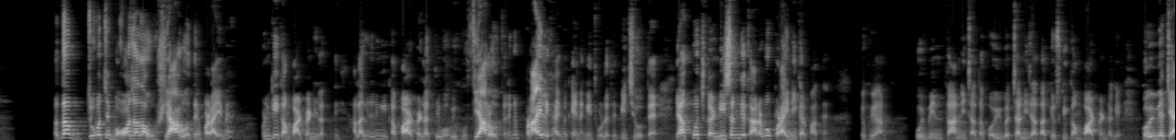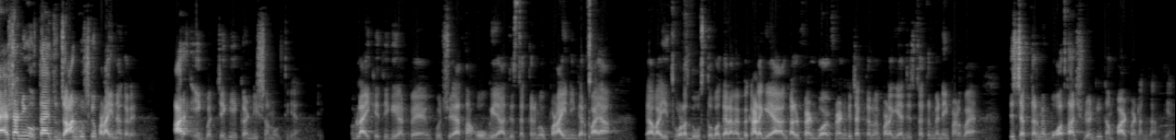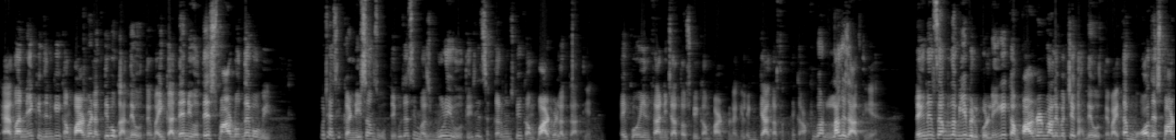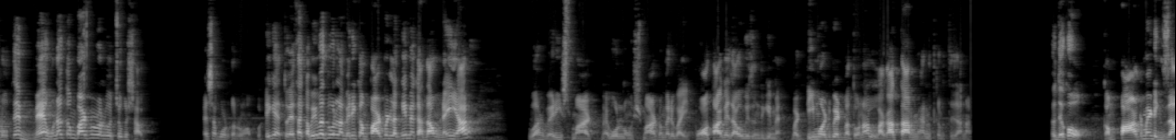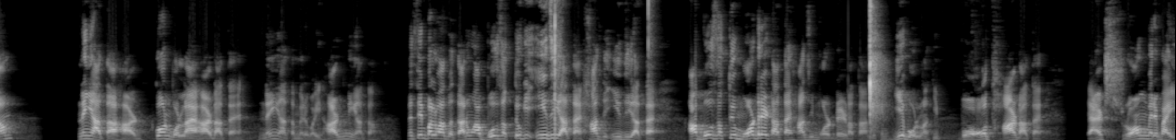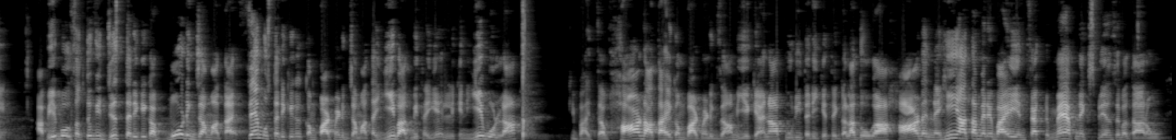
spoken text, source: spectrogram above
मतलब जो बच्चे बहुत ज़्यादा होशियार होते हैं पढ़ाई में, उनकी कंपार्टमेंट नहीं लगती। हालाँकि जिनकी कंपार्टमेंट लगती है, वो भी होशियार होते हैं, लेकिन पढ़ाई लिखाई में कहीं ना कहीं थोड़े से पीछे होते हैं या कुछ कंडीशन के कारण वो पढ़ाई नहीं कर पाते हैं। देखो यार, कोई भी इंसान नहीं चाहता, कोई भी बच्चा नहीं चाहता कि उसकी कंपार्टमेंट लगे। कोई भी बच्चा ऐसा नहीं होता है जो जानबूझ के पढ़ाई ना करे। हर एक बच्चे की एक कंडीशन होती है। अब लाइक किसी के घर पे कुछ ऐसा हो गया जिस चक्कर में वो पढ़ाई नहीं कर पाया, या भाई थोड़ा दोस्तों वगैरह में बिखड़ गया गर्लफ्रेंड बॉयफ्रेंड के चक्कर में पड़ गया जिस चक्कर में नहीं पढ़ पाया। इस चक्कर में बहुत सारे स्टूडेंट की कंपार्टमेंट लग जाती है। ऐसा नहीं कि जिनकी कंपार्टमेंट लगती है, वो गधे होते हैं। भाई, गधे नहीं होते स्मार्ट होते हैं वो भी। कुछ ऐसी कंडीशन होती है, कुछ ऐसी मजबूरी होती है, जिस चक्कर में उसकी कंपार्टमेंट लग जाती है। भाई, कोई इंसान नहीं चाहता उसकी कंपार्टमेंट लगे, लेकिन क्या कर सकते हैं? काफ़ी बार लग जाती है। लेकिन इसका मतलब ये बिल्कुल नहीं कि कंपार्टमेंट वाले बच्चे गधे होते हैं। भाई, तब बहुत स्मार्ट होते हैं। मैं हूँ ना कंपार्टमेंट वाले बच्चों के साथ। मैं सपोर्ट कर रहा हूँ आपको, ठीक है? तो ऐसा कभी मत बोलना, मेरी कंपार्टमेंट लगी मैं कहता हूँ। नहीं यार यू आर वेरी स्मार्ट मैं बोल रहा हूँ स्मार्ट हो मेरे भाई, बहुत आगे जाओगे ज़िंदगी में। बट डीमोटिवेट मत होना, लगातार मेहनत करते जाना। तो देखो कंपार्टमेंट एग्ज़ाम नहीं आता हार्ड कौन बोल रहा है हार्ड आता है? नहीं आता मेरे भाई हार्ड नहीं आता। मैं सिंपल बात बता रहा हूँ, आप बोल सकते हो कि ईजी आता है हाँ जी ईजी आता है। आप बोल सकते हो मॉडरेट आता है हाँ जी मॉडरेट आता है, लेकिन ये बोलना कि बहुत हार्ड आता है। दैट्स रॉन्ग मेरे भाई। आप ये बोल सकते हो कि जिस तरीके का बोर्ड एग्ज़ाम आता है सेम उस तरीके का कंपार्टमेंट एग्ज़ाम आता है, ये बात भी सही है, लेकिन ये बोलना कि भाई तब हार्ड आता है कंपार्टमेंट एग्ज़ाम ये कहना पूरी तरीके से गलत होगा। हार्ड नहीं आता मेरे भाई। इनफैक्ट मैं अपने एक्सपीरियंस से बता रहा हूँ।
